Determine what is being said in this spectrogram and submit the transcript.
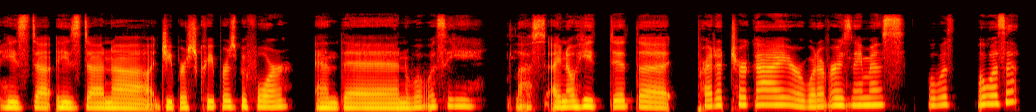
He's done he's done uh Jeepers Creepers before, and then what was he last? I know he did the Predator guy or whatever his name is. What was what was it?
